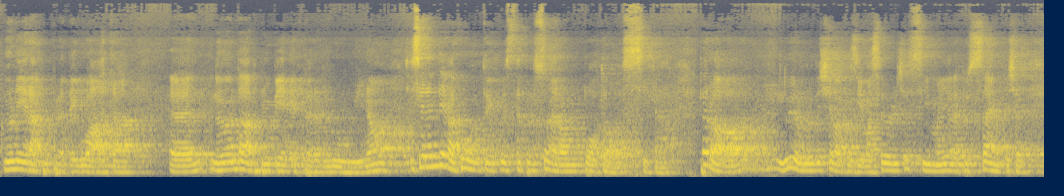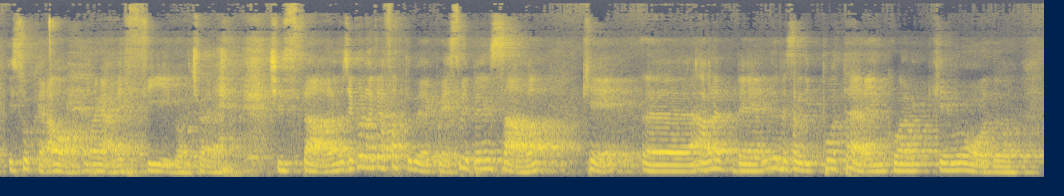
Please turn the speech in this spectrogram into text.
non era proprio adeguata, eh, non andava più bene per lui, no? Si rendeva conto che questa persona era un po' tossica, però lui non lo diceva così, ma se lo dicessi in maniera più semplice, il succo era oh, ragazzi, è figo, cioè ci sta, cioè, quello che ha fatto lui è questo, lui pensava che eh, avrebbe, lui pensava di poter in qualche modo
